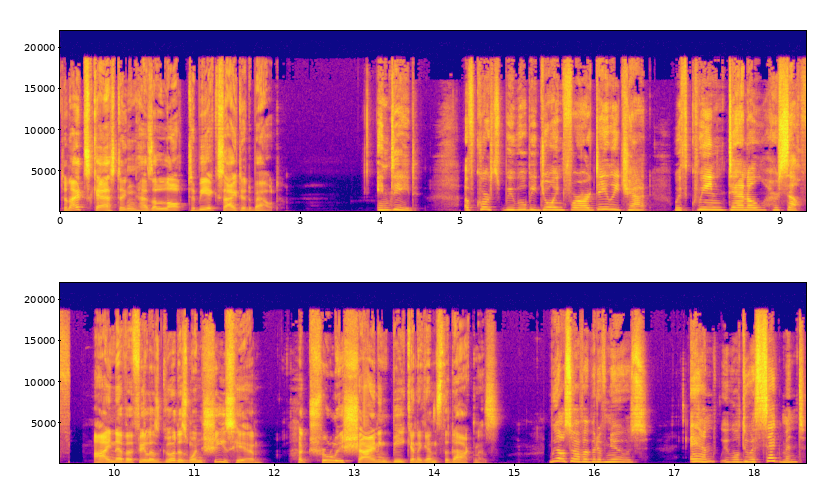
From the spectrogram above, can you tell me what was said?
Tonight's casting has a lot to be excited about. Indeed. Of course, we will be joined for our daily chat with Queen Dannel herself. I never feel as good as when she's here. A truly shining beacon against the darkness. We also have a bit of news. And we will do a segment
